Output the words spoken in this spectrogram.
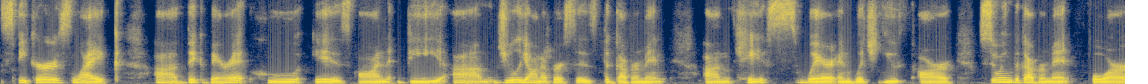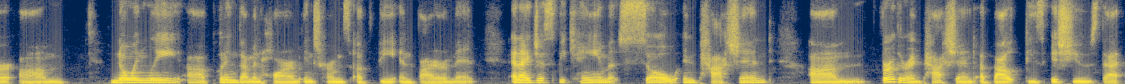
speakers like uh, Vic Barrett, who is on the um, Juliana versus the government um, case where in which youth are suing the government for um, knowingly uh, putting them in harm in terms of the environment. And I just became so impassioned, um, further impassioned about these issues that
